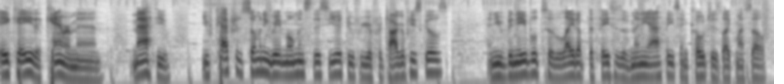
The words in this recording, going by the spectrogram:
aka the cameraman. Matthew, you've captured so many great moments this year through your photography skills, and you've been able to light up the faces of many athletes and coaches like myself.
